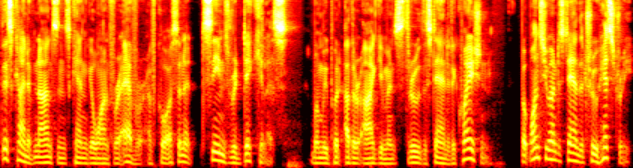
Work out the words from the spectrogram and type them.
This kind of nonsense can go on forever, of course, and it seems ridiculous when we put other arguments through the standard equation, but once you understand the true history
